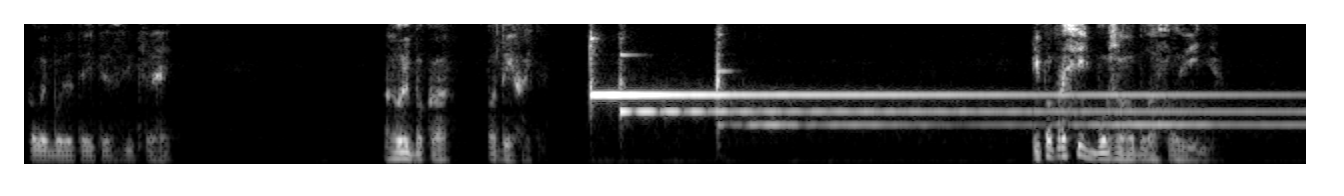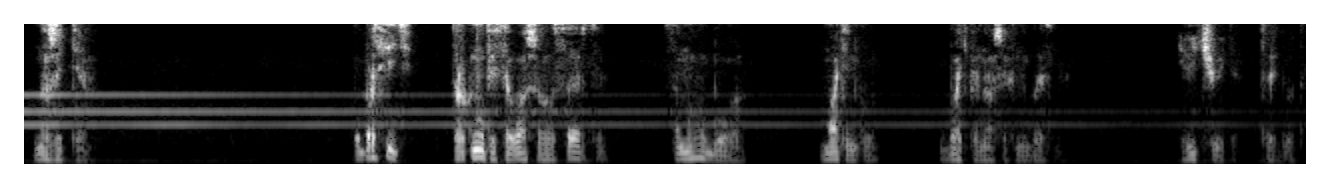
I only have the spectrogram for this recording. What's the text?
коли будете йти звідси геть. Глибоко подихайте. І попросіть Божого благословіння на життя. Попросіть торкнутися вашого серця самого Бога, матінку і батька наших небесних. І відчуйте той дотик.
